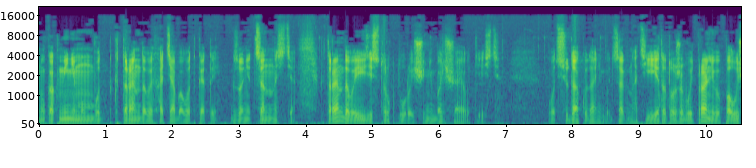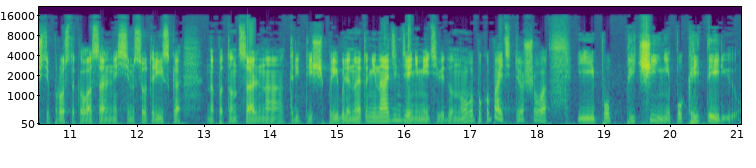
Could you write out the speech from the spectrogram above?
ну, как минимум, вот к трендовой хотя бы, вот к этой, к зоне ценности. К трендовой. И здесь структура еще небольшая вот есть вот сюда куда-нибудь загнать. И это тоже будет правильно. Вы получите просто колоссальные 700 риска на потенциально 3000 прибыли. Но это не на один день, имейте в виду. Но вы покупаете дешево и по причине, по критерию.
